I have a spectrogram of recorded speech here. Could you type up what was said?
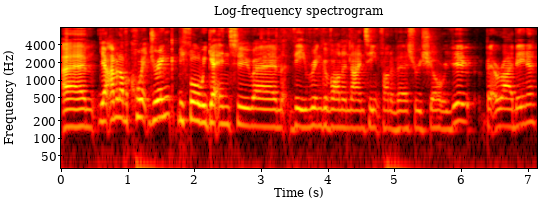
um, yeah, I'm gonna have a quick drink before we get into um, the Ring of Honor 19th anniversary show review. Bit of Ribena.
